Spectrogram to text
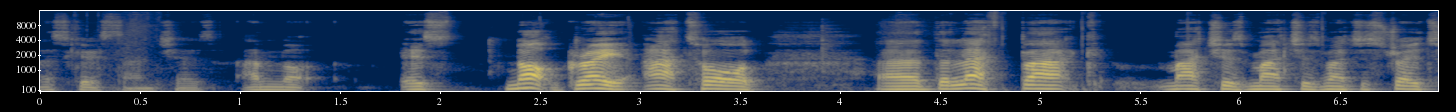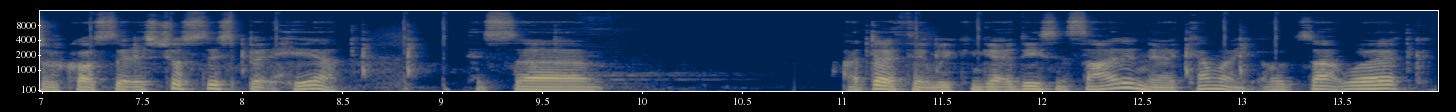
let's go Sanchez. I'm not. It's not great at all. Uh, the left back matches, matches, matches straight across it. It's just this bit here. It's. Um, I don't think we can get a decent side in here, can we? Oh, does that work?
